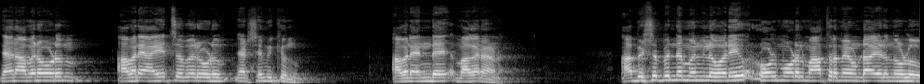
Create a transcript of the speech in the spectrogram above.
ഞാൻ അവനോടും അവനെ അയച്ചവരോടും ഞാൻ ക്ഷമിക്കുന്നു. അവൻ എന്റെ മകനാണ്. ആ ബിഷപ്പിന്റെ മുന്നിൽ ഒരേ റോൾ മോഡൽ മാത്രമേ ഉണ്ടായിരുന്നുള്ളൂ.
